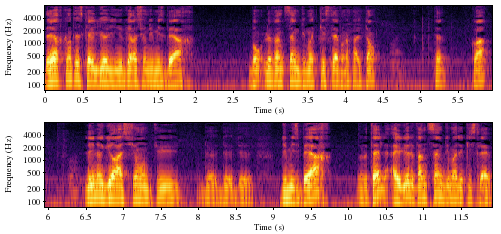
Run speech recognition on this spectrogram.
D'ailleurs, quand est-ce qu'a eu lieu l'inauguration du Misbéach Bon, le 25 du mois de Kislev, on n'a pas le temps. Quoi? L'inauguration du, de, de, de- Misbéach, de l'hôtel, a eu lieu le 25 du mois de Kislev.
